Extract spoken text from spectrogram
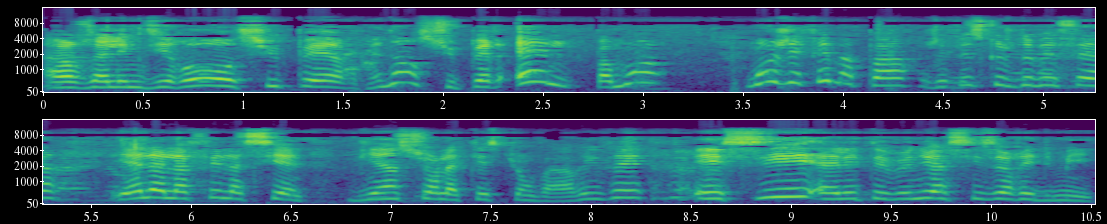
Alors vous allez me dire, oh super. Mais non, super elle, pas moi. Moi, j'ai fait ma part, j'ai fait ce que je devais faire. Et elle, elle a fait la sienne. Bien sûr, la question va arriver. Et si elle était venue à 6h30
